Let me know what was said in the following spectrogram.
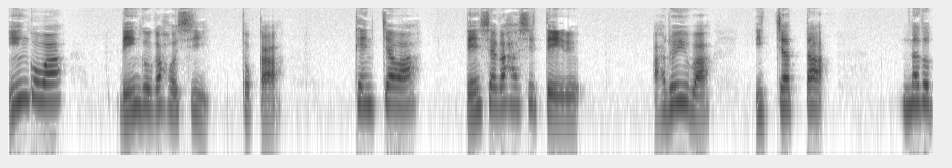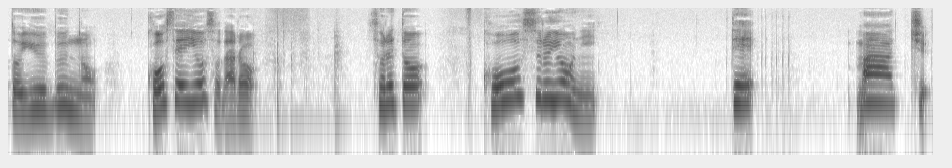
隠語は、リンゴが欲しいとか、天茶は電車が走っている、あるいは行っちゃった、などという文の構成要素だろう。それと、こうするように、て、まーちゅ、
